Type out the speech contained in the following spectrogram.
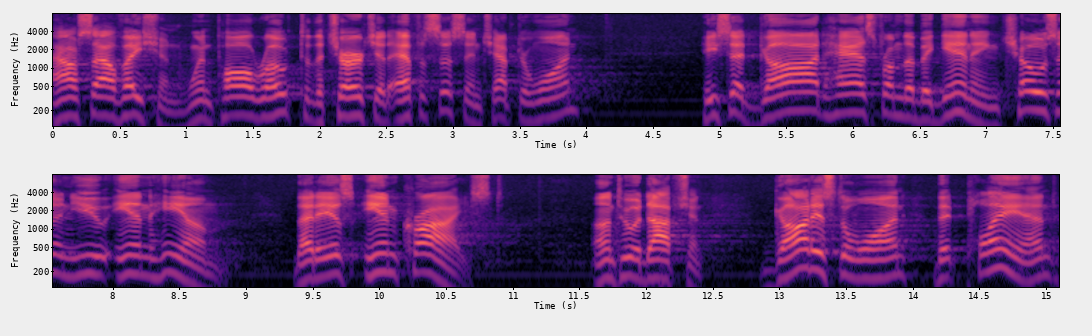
our salvation. When Paul wrote to the church at Ephesus in chapter 1, he said, God has from the beginning chosen you in Him, that is, in Christ, unto adoption. God is the one that planned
